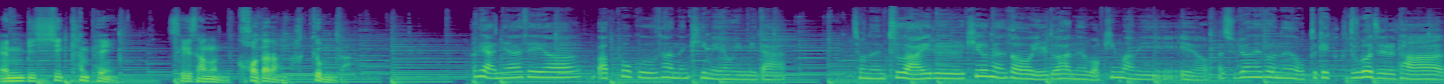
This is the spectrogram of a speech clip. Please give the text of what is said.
MBC 캠페인 세상은 커다란 학교입니다. 네, 안녕하세요. 마포구 사는 김혜영입니다. 저는 두 아이를 키우면서 일도 하는 워킹맘이에요. 주변에서는 어떻게 두 가지를 다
